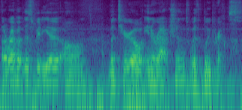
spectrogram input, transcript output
That'll wrap up this video on material interactions with blueprints.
